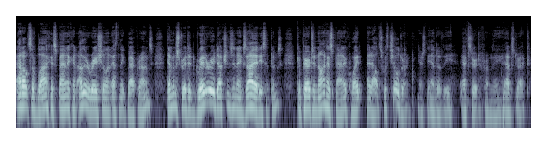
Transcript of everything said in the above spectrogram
Adults of black, Hispanic, and other racial and ethnic backgrounds demonstrated greater reductions in anxiety symptoms compared to non Hispanic white adults with children. Here's the end of the excerpt from the abstract.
